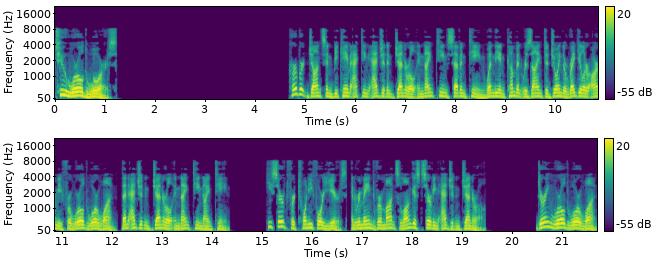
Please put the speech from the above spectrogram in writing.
Two World Wars Herbert Johnson became acting adjutant general in 1917 when the incumbent resigned to join the regular army for World War I, then adjutant general in 1919. He served for 24 years, and remained Vermont's longest-serving adjutant general. During World War I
